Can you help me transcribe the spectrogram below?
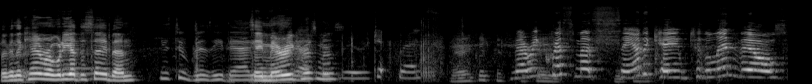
Look in the camera. What do you have to say, Ben? He's too busy, Daddy. Say Merry Christmas. You get. Merry Christmas. Merry Christmas. Santa came to the Linvilles.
